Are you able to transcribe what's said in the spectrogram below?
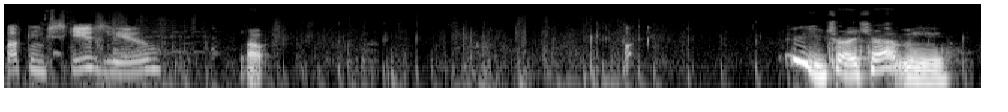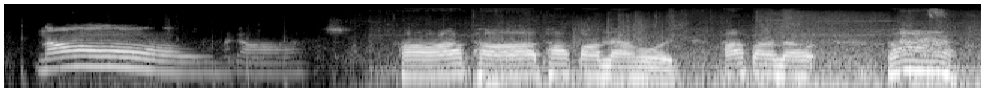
Fucking excuse you. Oh. Hey, you trying to trap me? No, oh my gosh. Hop, hop, hop on that horse. Hop on that horse. Ah!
